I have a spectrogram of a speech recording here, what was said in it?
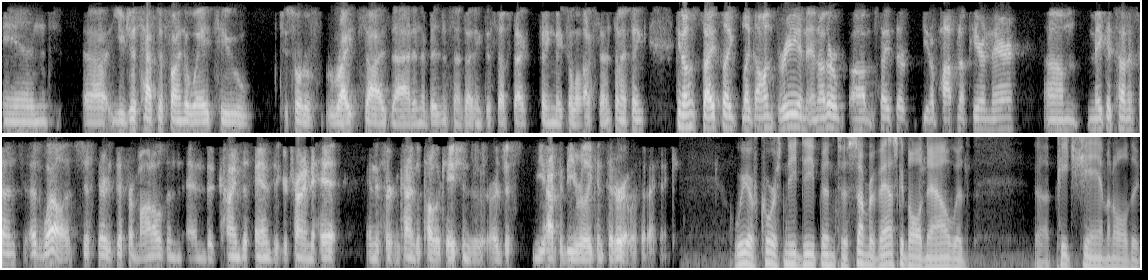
and uh, you just have to find a way to to sort of right size that in a business sense. I think the Substack thing makes a lot of sense, and I think you know sites like like On Three and, and other um, sites that you know popping up here and there um, make a ton of sense as well. It's just there's different models and and the kinds of fans that you're trying to hit in the certain kinds of publications are just you have to be really considerate with it. I think. We are, of course, knee deep into summer basketball now with uh, Peach Jam and all the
